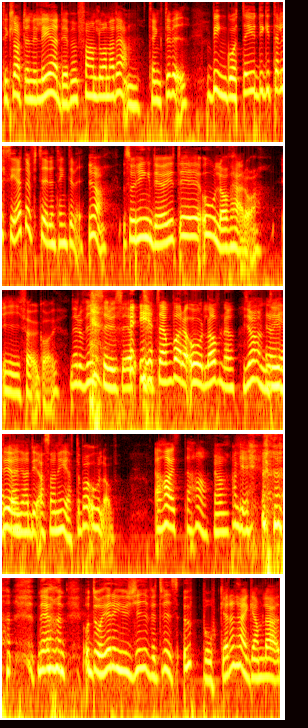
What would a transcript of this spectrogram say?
det är klart den är ledig, vem fan lånar den? Tänkte vi. Bingot är ju digitaliserat nu för tiden tänkte vi. Ja, så ringde jag ju till Olof här då i förrgår. När då visade det sig att, Heter han bara Olof nu? ja, det är det, ja, det, alltså han heter bara Olof. Jaha, jaha. Ja. Okej. Nej, men, och då är den ju givetvis uppbokad den här gamla,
